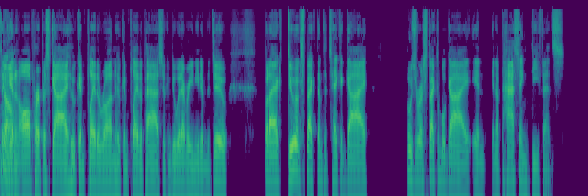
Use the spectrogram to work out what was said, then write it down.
to no. get an all purpose guy who can play the run, who can play the pass, who can do whatever you need him to do. But I do expect them to take a guy who's a respectable guy in in a passing defense.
